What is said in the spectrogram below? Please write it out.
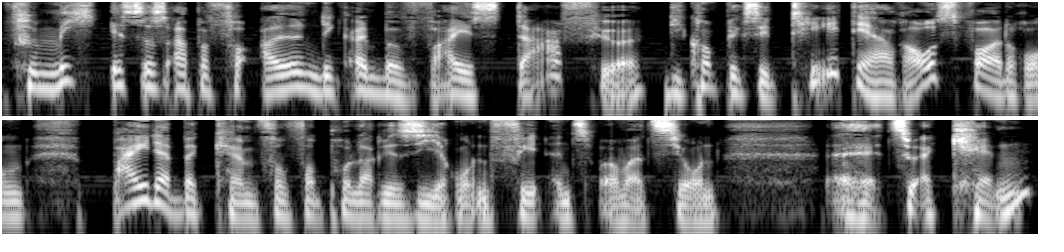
Für mich ist es aber vor allen Dingen ein Beweis dafür, die Komplexität der Herausforderungen bei der Bekämpfung von Polarisierung und Fehlinformation äh, zu erkennen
